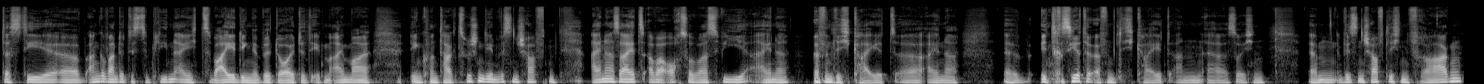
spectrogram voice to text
dass die äh, angewandte Disziplin eigentlich zwei Dinge bedeutet. Eben einmal den Kontakt zwischen den Wissenschaften, einerseits aber auch sowas wie eine Öffentlichkeit, äh, eine äh, interessierte Öffentlichkeit an äh, solchen ähm, wissenschaftlichen Fragen.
